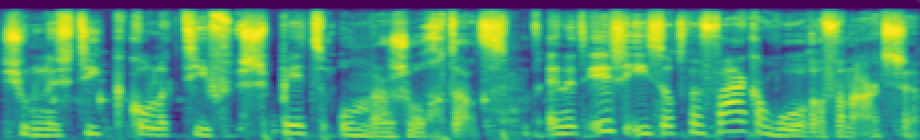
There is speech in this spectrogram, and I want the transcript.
Journalistiek collectief Spit onderzocht dat. En het is iets dat we vaker horen van artsen.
